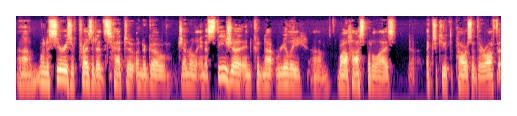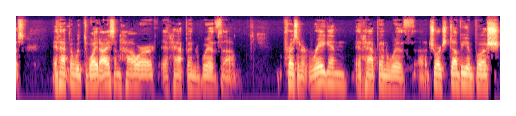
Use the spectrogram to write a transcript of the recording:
um, when a series of presidents had to undergo general anesthesia and could not really, um, while hospitalized, uh, execute the powers of their office. It happened with Dwight Eisenhower. It happened with um, President Reagan. It happened with uh, George W. Bush.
